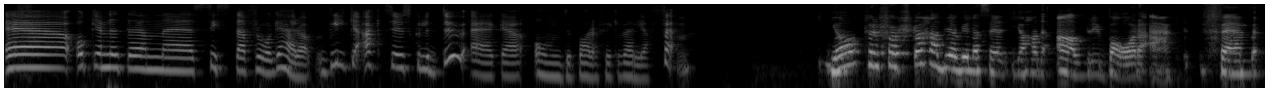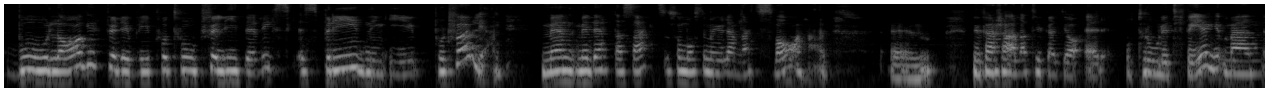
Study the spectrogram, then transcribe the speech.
Eh, och en liten eh, sista fråga här då. Vilka aktier skulle du äga om du bara fick välja fem? Ja, för det första hade jag velat säga att jag hade aldrig bara ägt fem bolag för det blir på tok för lite riskspridning i portföljen. Men med detta sagt så måste man ju lämna ett svar här. Um, nu kanske alla tycker att jag är otroligt feg, men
